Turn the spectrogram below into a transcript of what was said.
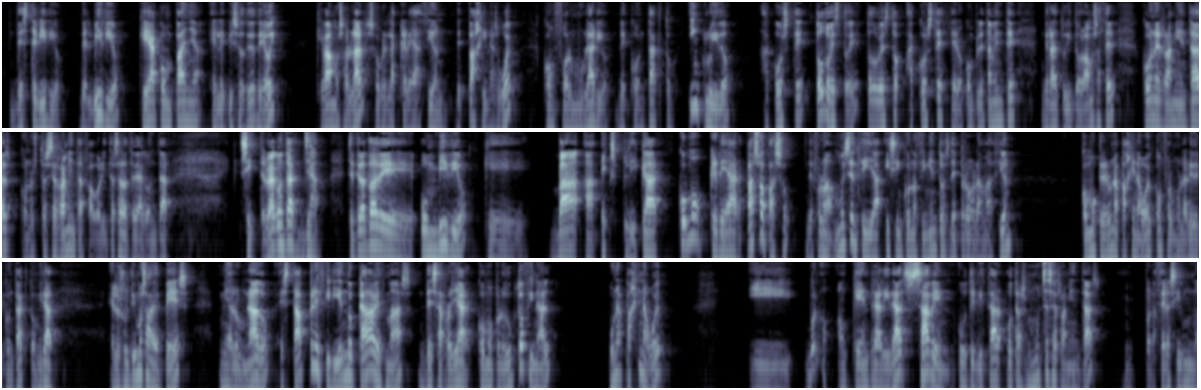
de este vídeo, del vídeo que acompaña el episodio de hoy, que vamos a hablar sobre la creación de páginas web con formulario de contacto incluido a coste, todo esto, ¿eh? Todo esto a coste cero, completamente gratuito. Lo vamos a hacer con herramientas, con nuestras herramientas favoritas. Ahora te voy a contar. Sí, te lo voy a contar ya. Se trata de un vídeo que va a explicar cómo crear paso a paso, de forma muy sencilla y sin conocimientos de programación, cómo crear una página web con formulario de contacto. Mirad, en los últimos ABPs, mi alumnado está prefiriendo cada vez más desarrollar como producto final una página web. Y bueno, aunque en realidad saben utilizar otras muchas herramientas, por hacer así un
